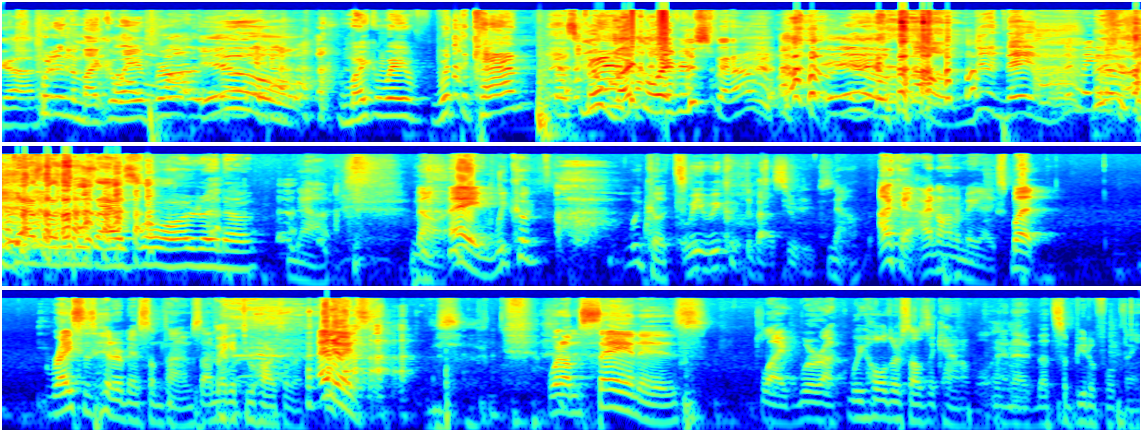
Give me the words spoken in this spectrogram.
god. Put it in the microwave, bro. Oh Ew. microwave with the can. That's You crazy. microwave your spam? Ew. Oh, dude, they they make that That's under this ass so hard right now. No, no. Hey, we cooked. We cooked. We we cooked the past two weeks. No, okay, I know how to make eggs, but rice is hit or miss sometimes. I make it too hard sometimes. Anyways, what I'm saying is, like, we're uh, we hold ourselves accountable, and uh, that's a beautiful thing.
